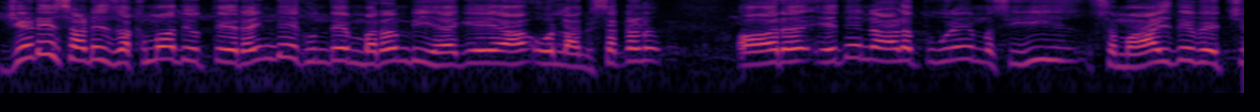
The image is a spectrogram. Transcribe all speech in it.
ਜਿਹੜੇ ਸਾਡੇ ਜ਼ਖਮਾਂ ਦੇ ਉੱਤੇ ਰਹਿੰਦੇ ਖੁੰਦੇ ਮਰਮ ਵੀ ਹੈਗੇ ਆ, ਉਹ ਲੱਗ ਸਕਣ। ਔਰ ਇਹਦੇ ਨਾਲ ਪੂਰੇ ਮਸੀਹੀ ਸਮਾਜ ਦੇ ਵਿੱਚ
